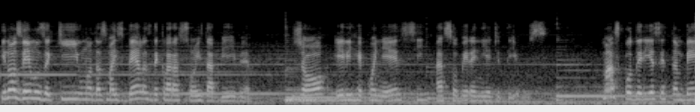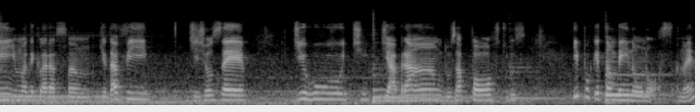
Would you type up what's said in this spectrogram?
E nós vemos aqui uma das mais belas declarações da Bíblia. Jó, ele reconhece a soberania de Deus. Mas poderia ser também uma declaração de Davi, de José, de Ruth, de Abraão, dos apóstolos, e porque também não nossa, não é?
